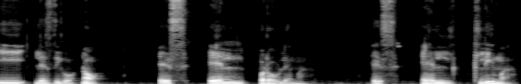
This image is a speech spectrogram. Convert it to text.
y les digo, no, es el problema, es el clima.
